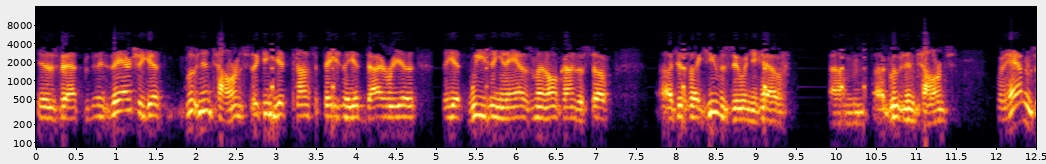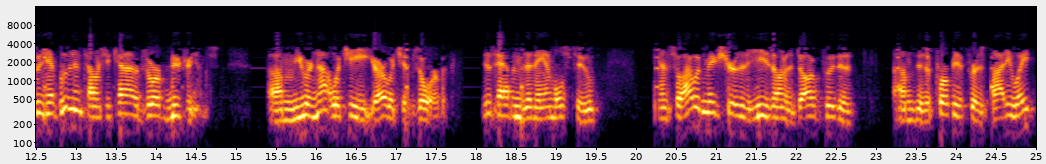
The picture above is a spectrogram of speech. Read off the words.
is that they actually get gluten intolerance. They can get constipation, they get diarrhea, they get wheezing and asthma and all kinds of stuff, uh, just like humans do when you have um, uh, gluten intolerance. What happens when you have gluten intolerance, you cannot absorb nutrients. Um, you are not what you eat, you are what you absorb. This happens in animals too. And so I would make sure that he's on a dog food that um, is appropriate for his body weight.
